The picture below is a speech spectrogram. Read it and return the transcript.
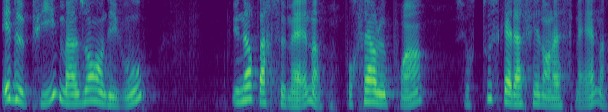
Et depuis, ben, rendez-vous une heure par semaine pour faire le point sur tout ce qu'elle a fait dans la semaine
